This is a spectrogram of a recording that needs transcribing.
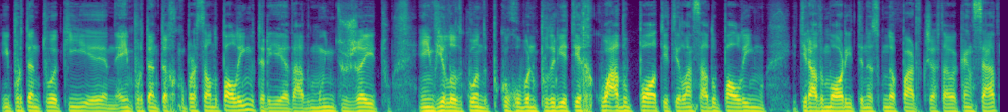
e portanto aqui um, é importante a recuperação do Paulinho, teria dado muito jeito em Vila de Conde, porque o Ruben poderia ter recuado o pote e ter lançado o Paulinho e tirado uma horita na segunda parte, que já estava cansado,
